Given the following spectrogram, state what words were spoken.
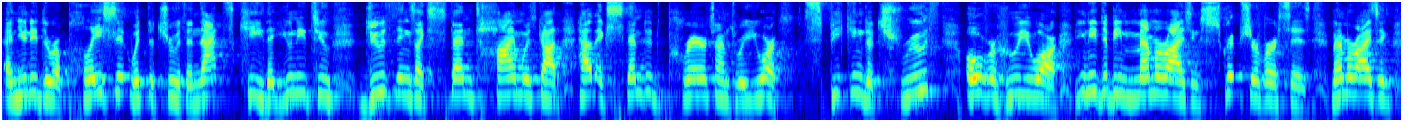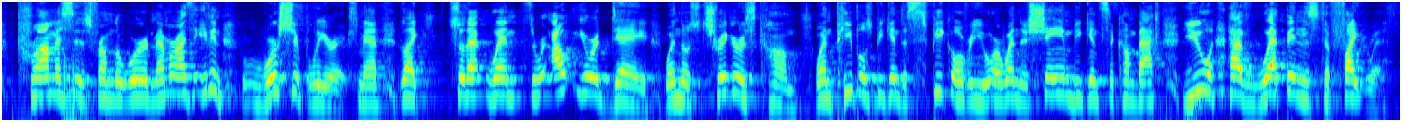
and you need to replace it with the truth. And that's key that you need to do things like spend time with God, have extended prayer times where you are speaking the truth over who you are. You need to be memorizing scripture verses, memorizing promises from the word, memorizing even worship lyrics, man. Like, so that when throughout your day, when those triggers come, when people begin to speak over you, or when the shame begins to come back, you have weapons to fight with.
